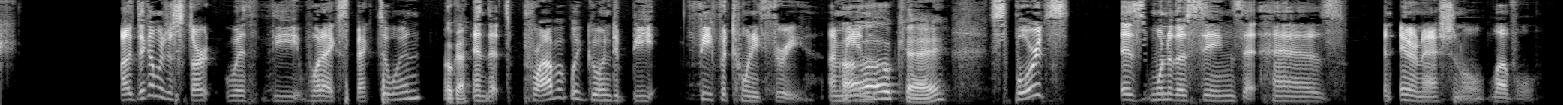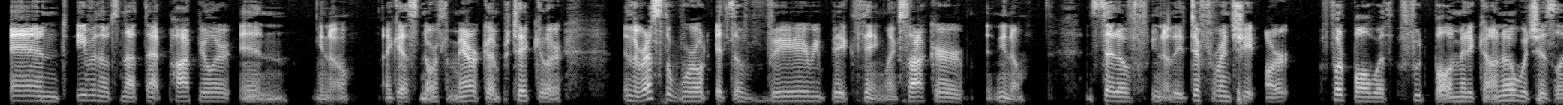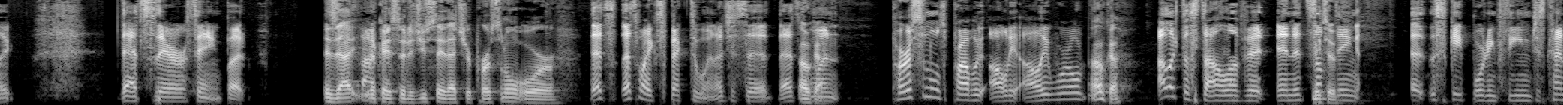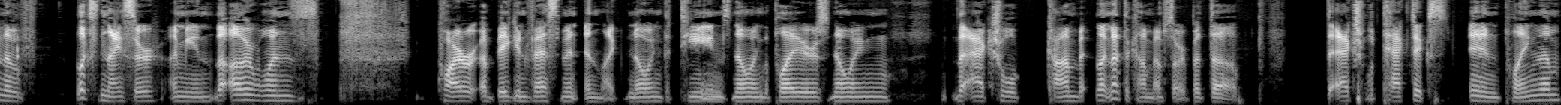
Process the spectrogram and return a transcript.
I think I'm gonna just start with the what I expect to win, Okay. and that's probably going to be FIFA 23. I mean, okay. sports is one of those things that has an international level, and even though it's not that popular in you know, I guess North America in particular, in the rest of the world, it's a very big thing. Like soccer, you know, instead of you know they differentiate art football with football americano, which is like that's their thing. But Is that Soccer. okay? So did you say that's your personal or that's that's what I expect to win. I just said that's Okay. one. Personal is probably OlliOlli World. okay? I like the style of it, and it's Me something. Uh, the skateboarding theme just kind of looks nicer. I mean, the other ones require a big investment in like knowing the teams, knowing the players, knowing the actual combat. Like not the combat. I'm sorry, but the the actual tactics in playing them.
